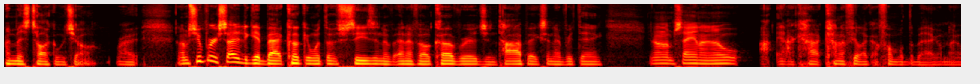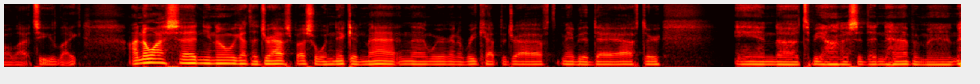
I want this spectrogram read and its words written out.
I miss talking with y'all, right? And I'm super excited to get back cooking with the season of NFL coverage and topics and everything. You know what I'm saying? I know I, I kind of feel like I fumbled the bag. I'm not gonna lie to you. Like, I know I said, you know, we got the draft special with Nick and Matt, and then we were gonna recap the draft maybe the day after. And uh, to be honest, it didn't happen, man.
